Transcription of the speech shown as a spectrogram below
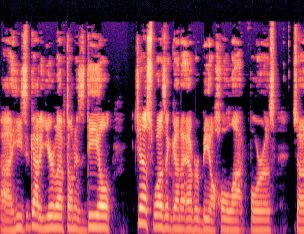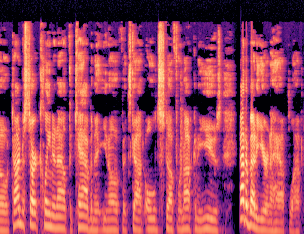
Uh, he's got a year left on his deal. Just wasn't going to ever be a whole lot for us. So, time to start cleaning out the cabinet. You know, if it's got old stuff we're not going to use. Had about a year and a half left.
